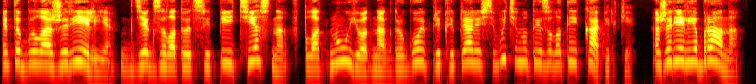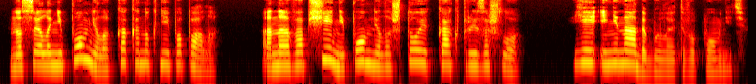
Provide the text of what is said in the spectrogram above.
Это было ожерелье, где к золотой цепи тесно, вплотную одна к другой прикреплялись вытянутые золотые капельки. Ожерелье Брана, но Села не помнила, как оно к ней попало. Она вообще не помнила, что и как произошло. Ей и не надо было этого помнить,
